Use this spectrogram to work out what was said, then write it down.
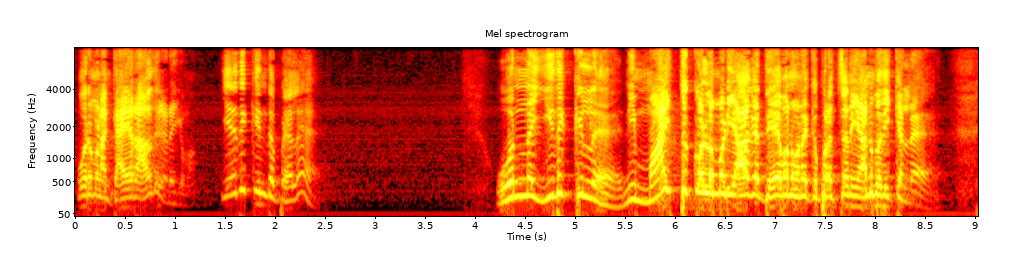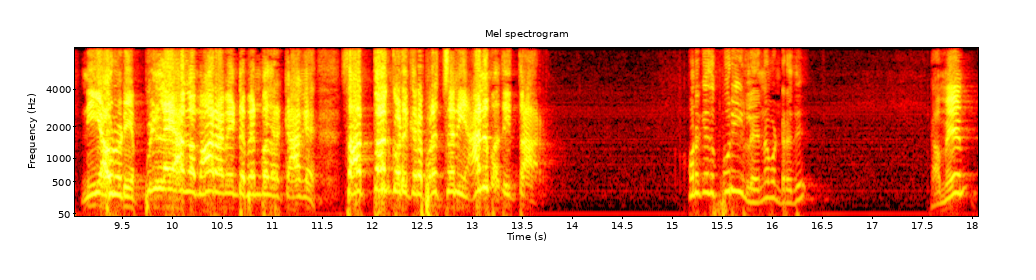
ஒரு மனம் கயராவது கிடைக்குமா? எதுக்கு இந்த பேலை? உன்னை இதுக்கு இல்லை. நீ மாய்த்து கொள்ளும்படியாக தேவன் உனக்கு பிரச்சனையை அனுமதிக்கல. நீ அவருடைய பிள்ளையாக மாற வேண்டும் என்பதற்காக சாத்தான் கொடுக்கிற பிரச்சனையை அனுமதித்தார். உனக்கு இது புரியல என்ன பண்றது? ஆமென்.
